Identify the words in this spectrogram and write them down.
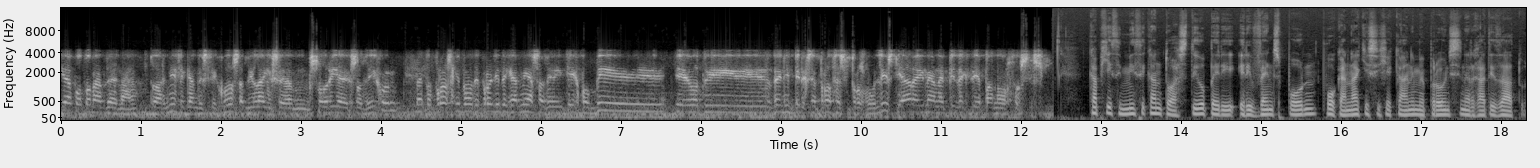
και από τον Αντένα. Το αρνήθηκαν δυστυχώς, αντιλάγησαν σωρία εξοδίκων με το πρόσχημα ότι πρόκειται για μια σατυρική εκπομπή και ότι δεν υπήρξε πρόθεση προσβολή προσβολή και άρα είναι ανεπίδεκτη επανόρθωσης. Κάποιοι θυμήθηκαν το αστείο περί revenge porn που ο Κανάκης είχε κάνει με πρώην συνεργάτη δάτου.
